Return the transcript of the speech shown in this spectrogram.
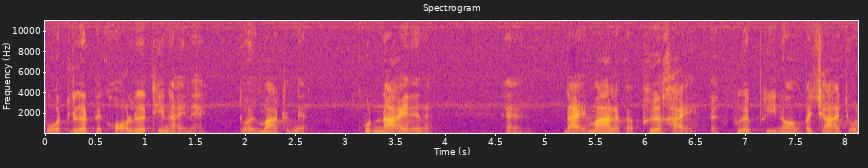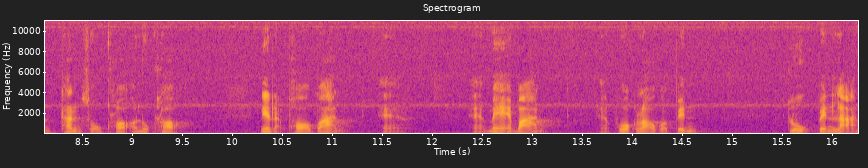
ตรวจเลือดไปขอเลือดที่ไหนนี่ยโดยมากถึงเนี่ย คุณนายเนี่ยนะได้มาแล้วก็เพื่อใครเพื่อพี่น้องประชาชนท่านสงเคราะห์อนุเคราะห์เนี่ยแหละพ่อบ้านแม่บ้าน พวกเราก็เป็นลูกเป็นหลาน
